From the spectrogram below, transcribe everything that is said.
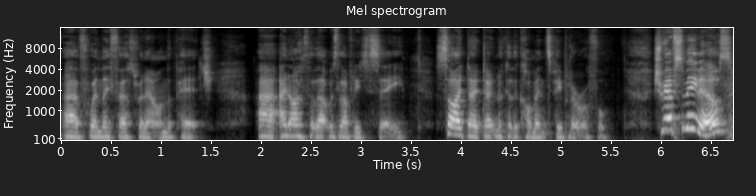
uh, for when they first went out on the pitch. Uh, and I thought that was lovely to see. Side note, don't look at the comments, people are awful. Should we have some emails?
